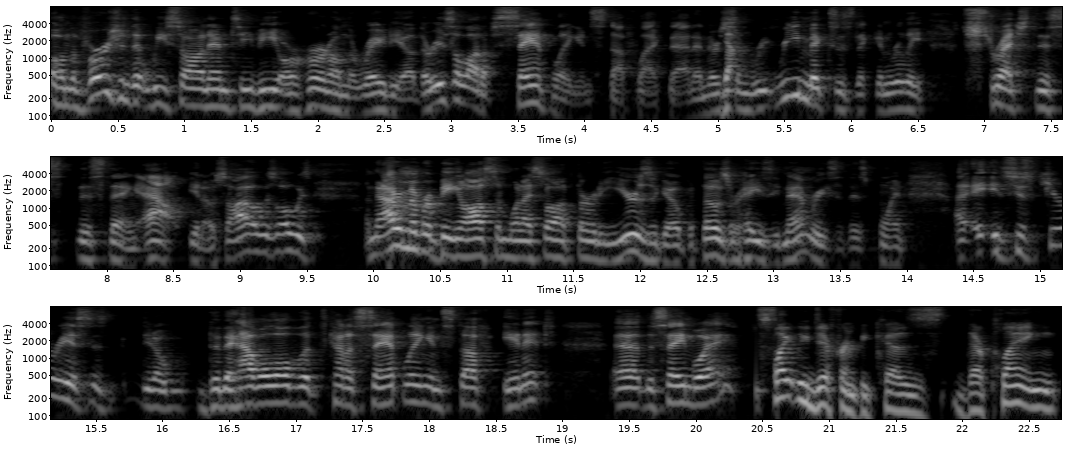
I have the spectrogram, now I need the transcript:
on the version that we saw on MTV or heard on the radio, there is a lot of sampling and stuff like that, and there's Yeah. some re- remixes that can really stretch this this thing out. You know, so I was always. I mean, I remember being awesome when I saw it 30 years ago, but those are hazy memories at this point. I, it's just curious, is you know, do they have all the kind of sampling and stuff in it uh, the same way? Slightly different because they're playing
